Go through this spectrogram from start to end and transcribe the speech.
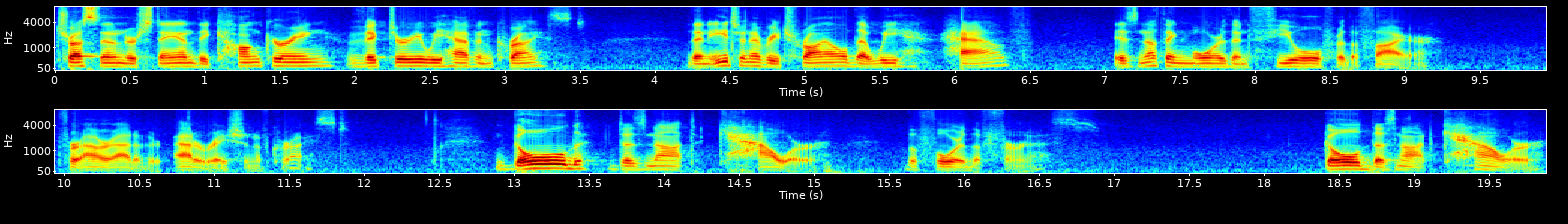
trust and understand the conquering victory we have in Christ, then each and every trial that we have is nothing more than fuel for the fire for our adoration of Christ. Gold does not cower before the furnace. Gold does not cower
